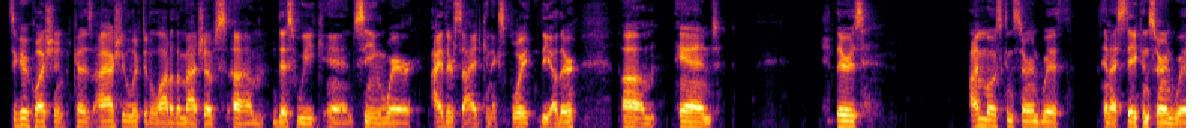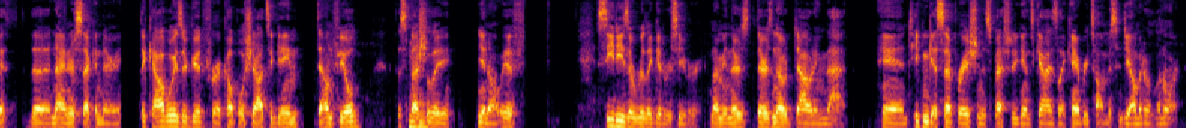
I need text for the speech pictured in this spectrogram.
It's a good question because I actually looked at a lot of the matchups um, this week and seeing where either side can exploit the other. Um, and there's, I'm most concerned with, and I stay concerned with the Niners secondary. The Cowboys are good for a couple shots a game downfield, especially, mm-hmm. you know, if CeeDee's a really good receiver. I mean, there's there's no doubting that, and he can get separation, especially against guys like Ambry Thomas and Deommodo Lenoir.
